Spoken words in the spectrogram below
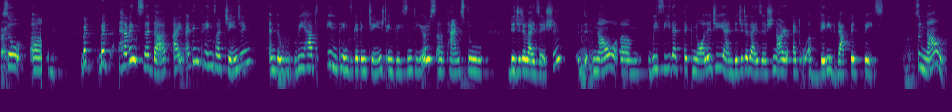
right. so um, but but having said that i i think things are changing and mm-hmm. we have seen things getting changed in recent years uh, thanks to digitalization mm-hmm. now um, we see that technology and digitalization are at a very rapid pace mm-hmm. so now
